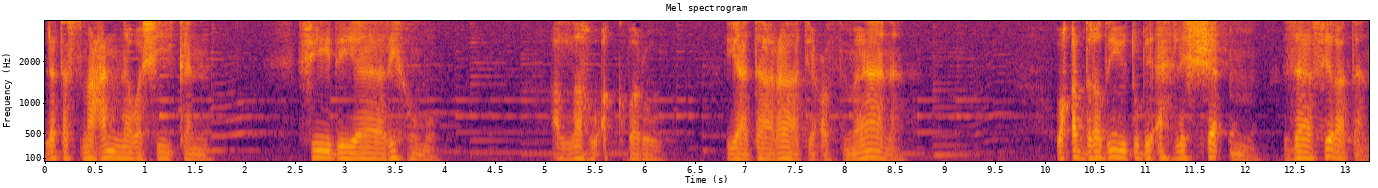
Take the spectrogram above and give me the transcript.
لتسمعن وشيكا في ديارهم. الله أكبر يا تارات عثمان. وقد رضيت بأهل الشأم زافرة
